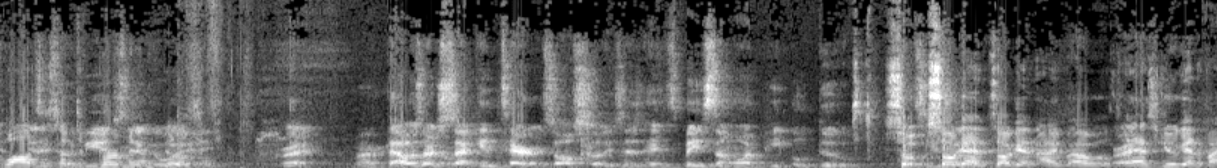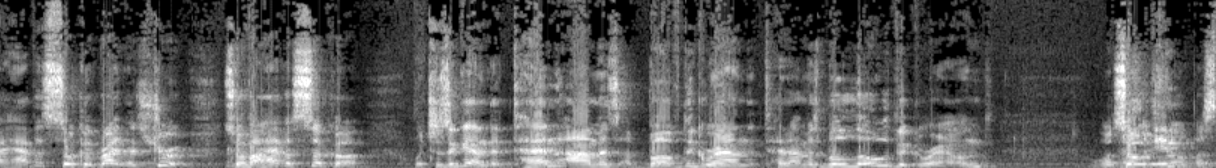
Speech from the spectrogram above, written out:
qualities of it the could be used to permanent building. Right. Right. That was our second teretz also. He says it's based on what people do. So so again, so again, I, I will Right. ask you again. If I have a sukkah, right? That's true. So if I have a sukkah, which is again the ten amas above the ground, the ten amas below the ground, What So does it help us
